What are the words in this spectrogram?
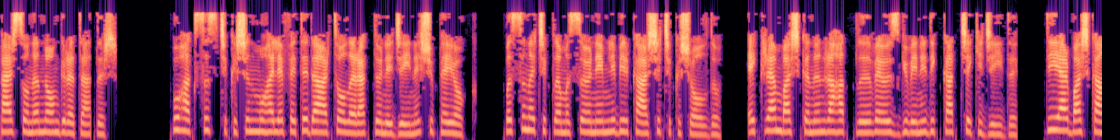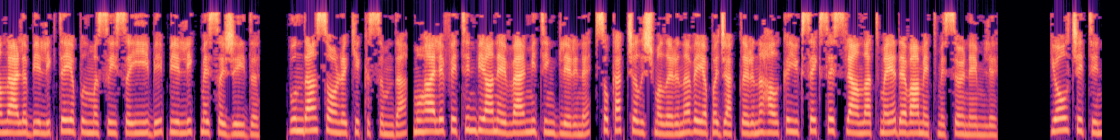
persona non grata'dır. Bu haksız çıkışın muhalefete de artı olarak döneceğine şüphe yok. Basın açıklaması önemli bir karşı çıkış oldu. Ekrem Başkan'ın rahatlığı ve özgüveni dikkat çekiciydi. Diğer başkanlarla birlikte yapılması ise iyi bir birlik mesajıydı. Bundan sonraki kısımda, muhalefetin bir an evvel mitinglerine, sokak çalışmalarına ve yapacaklarını halka yüksek sesle anlatmaya devam etmesi önemli. Yol çetin,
